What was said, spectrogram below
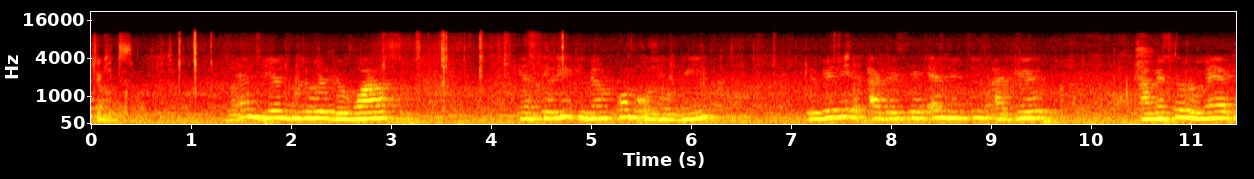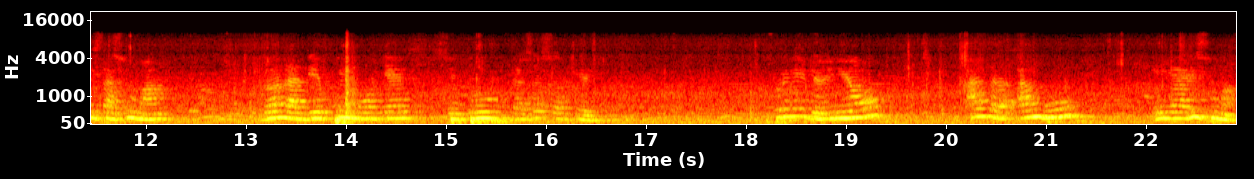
tu quittes. Un bien douloureux de voir celui qui même comme aujourd'hui de venir adresser un intime adieu à M. le maire Issa Souma, dont la dépouille mortelle se trouve dans ce cercueil. Fruit de l'union entre Ambou et Yari Souma.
